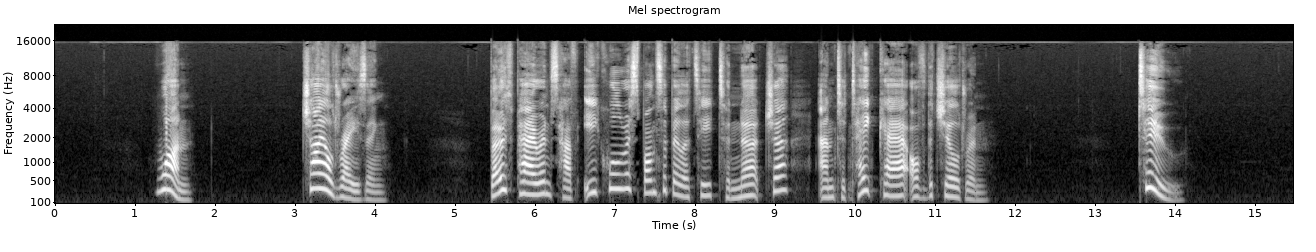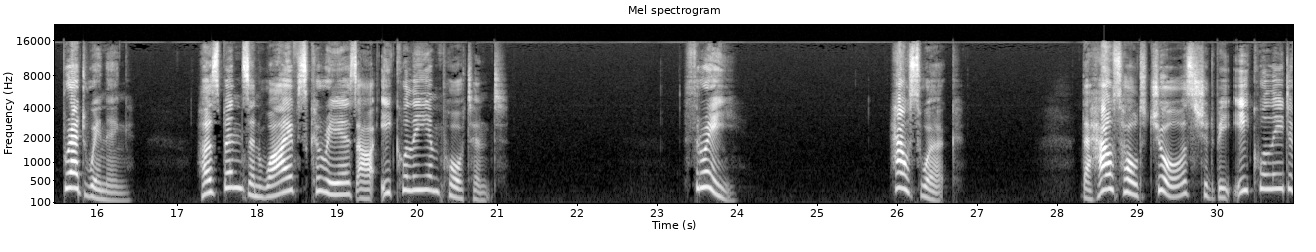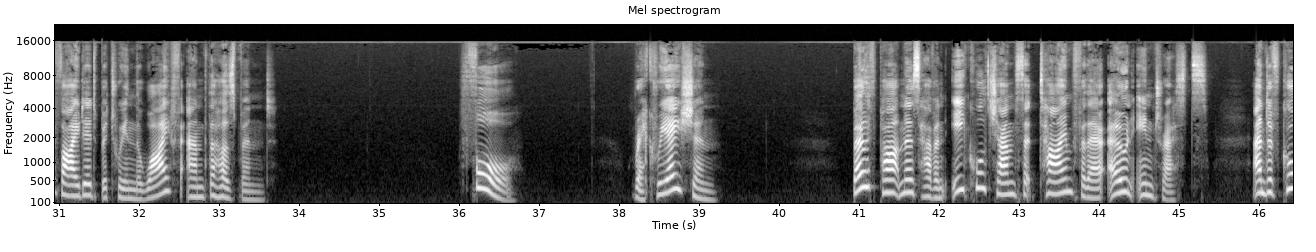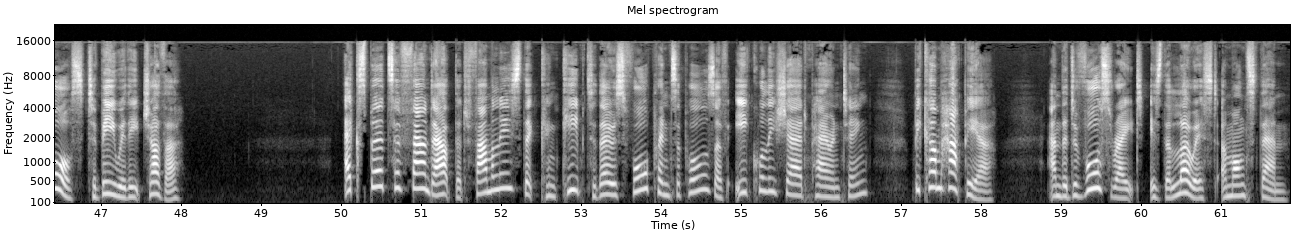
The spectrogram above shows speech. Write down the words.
1. Child raising. Both parents have equal responsibility to nurture and to take care of the children. 2. Breadwinning. Husbands and wives' careers are equally important. 3. Housework. The household chores should be equally divided between the wife and the husband. 4. Recreation. Both partners have an equal chance at time for their own interests, and of course to be with each other. Experts have found out that families that can keep to those four principles of equally shared parenting become happier, and the divorce rate is the lowest amongst them.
